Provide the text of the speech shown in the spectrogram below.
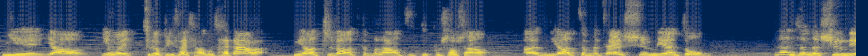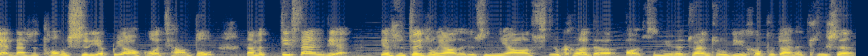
你要因为这个比赛强度太大了，你要知道怎么让自己不受伤，呃，你要怎么在训练中认真的训练，但是同时也不要过强度。那么第三点。也是最重要的，就是你要时刻的保持你的专注力和不断的提升。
